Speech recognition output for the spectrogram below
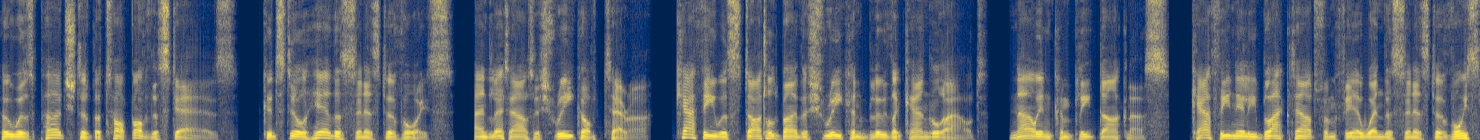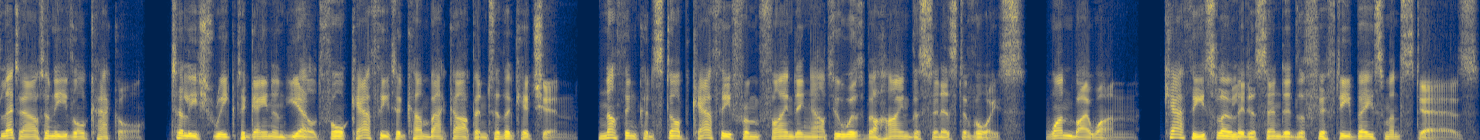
who was perched at the top of the stairs, could still hear the sinister voice and let out a shriek of terror. Kathy was startled by the shriek and blew the candle out. Now in complete darkness, Kathy nearly blacked out from fear when the sinister voice let out an evil cackle. Tilly shrieked again and yelled for Kathy to come back up into the kitchen. Nothing could stop Kathy from finding out who was behind the sinister voice. One by one, Kathy slowly descended the 50 basement stairs.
